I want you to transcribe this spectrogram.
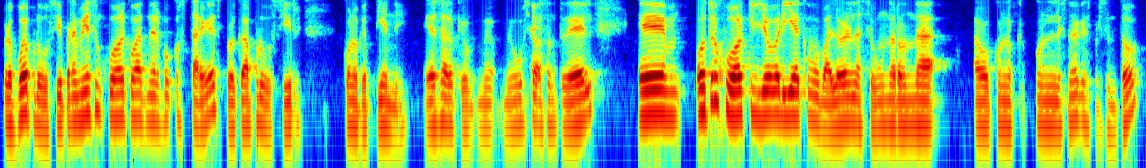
pero puede producir. Para mí es un jugador que va a tener pocos targets, pero que va a producir con lo que tiene. Es algo que me, me gusta Sí. bastante de él. Em, otro jugador que yo vería como valor en la segunda ronda, o con, lo que- con el escenario que se presentó,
